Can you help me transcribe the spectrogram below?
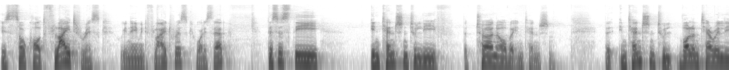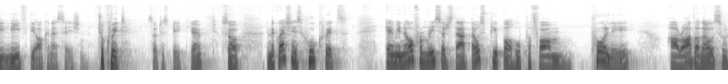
is so-called flight risk. We name it flight risk. What is that? This is the intention to leave, the turnover intention, the intention to voluntarily leave the organization, to quit, so to speak. Yeah. So, and the question is, who quits? And we know from research that those people who perform poorly are rather those who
